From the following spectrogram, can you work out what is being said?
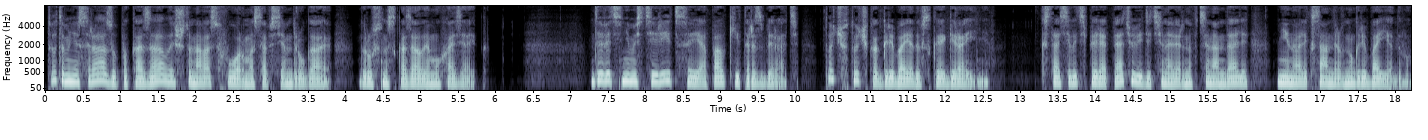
«То-то мне сразу показалось, что на вас форма совсем другая», — грустно сказала ему хозяйка. Да ведь не мастерица я полки-то разбирать. Точь в точь, как грибоедовская героиня. Кстати, вы теперь опять увидите, наверное, в Цинандале Нину Александровну Грибоедову.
